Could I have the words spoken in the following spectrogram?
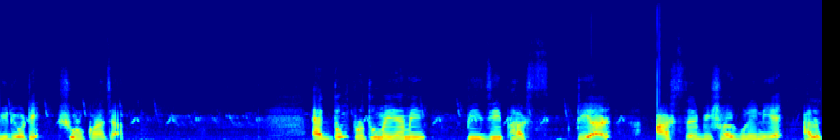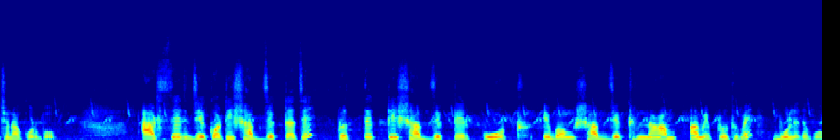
ভিডিওটি শুরু করা যাক। একদম প্রথমেই আমি পিজি ফার্স্ট ইয়ার আর্টসের বিষয়গুলি নিয়ে আলোচনা করব। আর্টসের যে কটি সাবজেক্ট আছে, প্রত্যেকটি সাবজেক্টের কোড এবং সাবজেক্ট নাম আমি প্রথমে বলে দেব।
